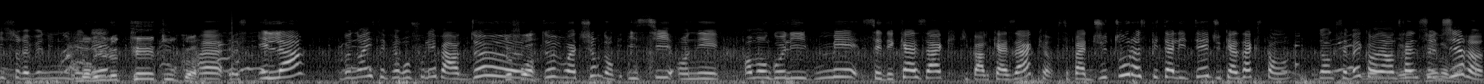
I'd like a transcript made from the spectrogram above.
il serait venu nous On aurait eu aider. le thé et tout quoi. Euh, et là, Benoît, il s'est fait refouler par deux, Deux fois. deux voitures. Donc ici, on est en Mongolie, mais c'est des Kazakhs qui parlent kazakh. C'est pas du tout l'hospitalité du Kazakhstan. Donc c'est vrai qu'on est en train de se dire,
